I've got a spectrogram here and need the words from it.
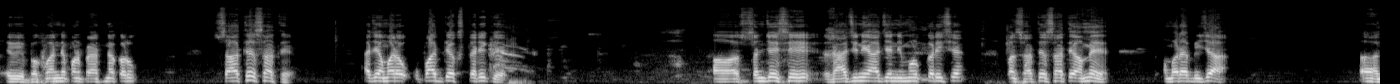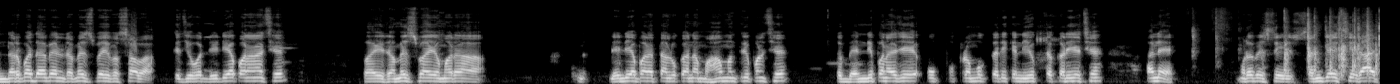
એવી ભગવાનને પણ પ્રાર્થના કરું. સાથે સાથે આજે અમારા ઉપાધ્યક્ષ તરીકે સંજયસિંહ રાજની આજે નિમણૂક કરી છે. પણ સાથે સાથે અમે અમારા બીજા નર્મદાબેન રમેશભાઈ વસાવા, કે જેઓ ડેડિયાપાડાના છે. ભાઈ રમેશભાઈ અમારા ડેડિયાપાડા તાલુકાના મહામંત્રી પણ છે. તો બેનની પણ આજે ઉપપ્રમુખ તરીકે નિયુક્ત કરીએ છીએ. અને મોરબી શ્રી સંજયસિંહ રાજ,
